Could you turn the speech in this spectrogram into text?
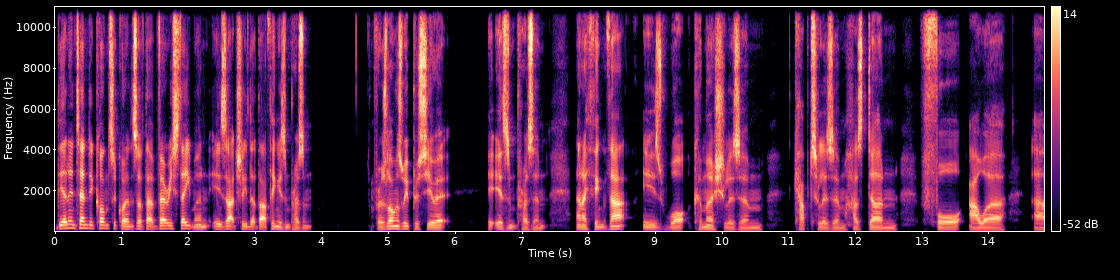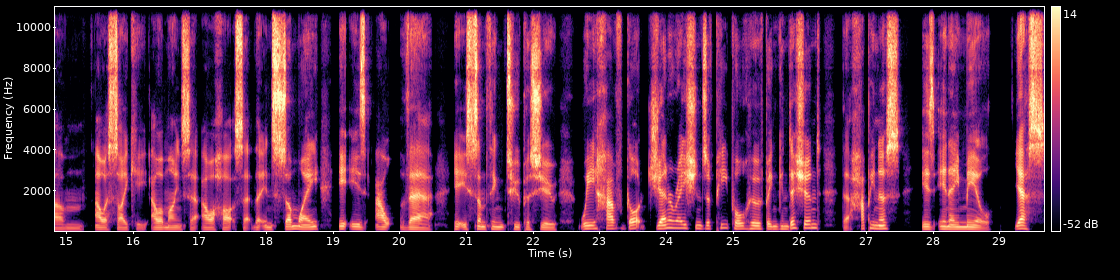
the unintended consequence of that very statement is actually that that thing isn't present. For as long as we pursue it, it isn't present. And I think that is what commercialism, capitalism has done for our um our psyche our mindset our heart set that in some way it is out there. It is something to pursue. We have got generations of people who have been conditioned that happiness is in a meal. Yes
